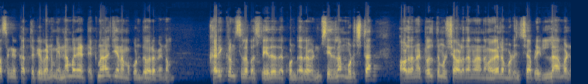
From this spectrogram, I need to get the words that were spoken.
பசங்க கற்றுக்க வேணும் என்ன மாதிரியான டெக்னாலஜியை நம்ம கொண்டு வர வேணும் கரிக்குலம் சிலபஸில் எதை அதை கொண்டு வர வேண்டும். So இதெல்லாம் முடிச்சுட்டா அவ்வளோதானா டுவெல்த்து முடிச்சா அவ்வளோதானா நம்ம வேலை முடிஞ்சுச்சு? அப்படி இல்லாமல்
